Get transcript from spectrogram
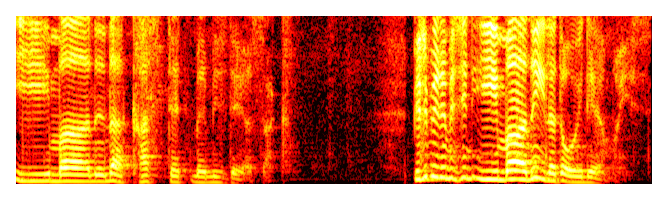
imanına kastetmemiz de yasak. Birbirimizin imanıyla da oynayamayız.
